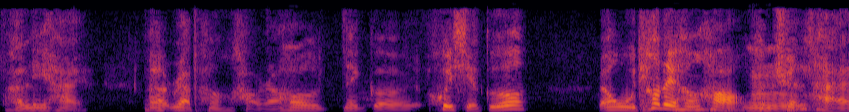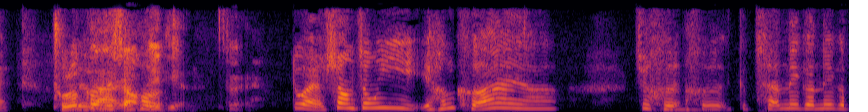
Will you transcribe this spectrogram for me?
很厉害，呃，rap 很好，然后那个会写歌，然后舞跳的也很好，很全才。除了个子小一点，对。对，上综艺也很可爱呀，就很很他那个那个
